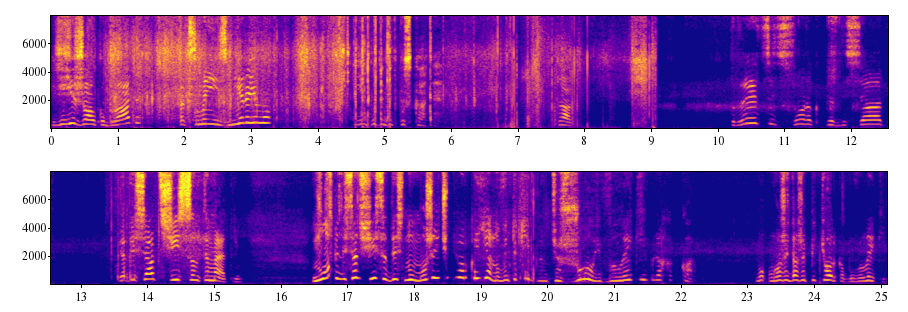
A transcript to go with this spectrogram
її жалко брати, так що ми її зміряємо і будемо відпускати. Так. 30, 40, 50. 56 сантиметрів. Ну, 56 десь, ну, може і четверка є, ну він такий, блін, тяжолий, великий бляха карп. Ну, може, навіть п'ятерка, бо великий.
